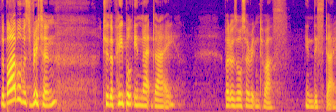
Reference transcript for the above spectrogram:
The Bible was written to the people in that day, but it was also written to us in this day.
